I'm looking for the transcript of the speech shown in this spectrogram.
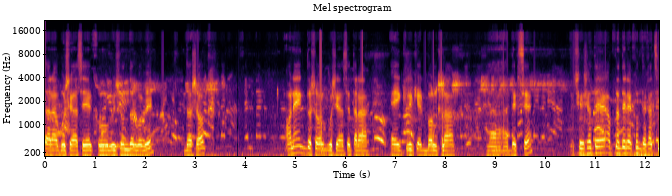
তারা বসে আছে খুবই সুন্দরভাবে। দর্শক, অনেক দর্শক বসে আছে, তারা এই ক্রিকেট বল খেলা দেখছে। সেই সাথে আপনাদের এখন দেখাচ্ছি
